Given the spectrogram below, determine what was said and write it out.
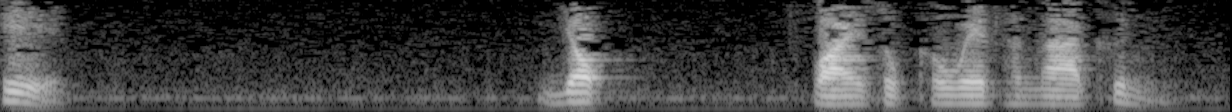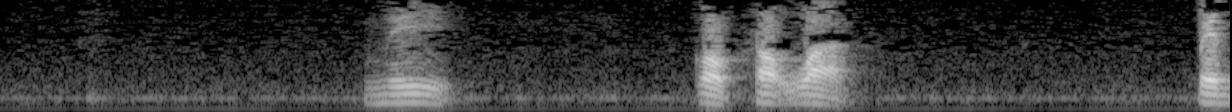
ที่ยกฝ่ายสุขเวทนาขึ้น นี่ก็เพราะว่าเป็น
